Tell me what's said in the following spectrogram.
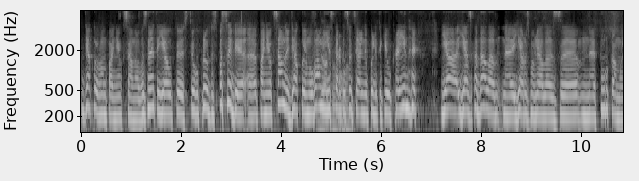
Дякую вам, пані Оксано. Ви знаєте, я от е, з цього приводу спасибі, е, пані Оксано. Дякуємо вам, міністерка соціальної політики України. Я, я згадала, е, я розмовляла з турками.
